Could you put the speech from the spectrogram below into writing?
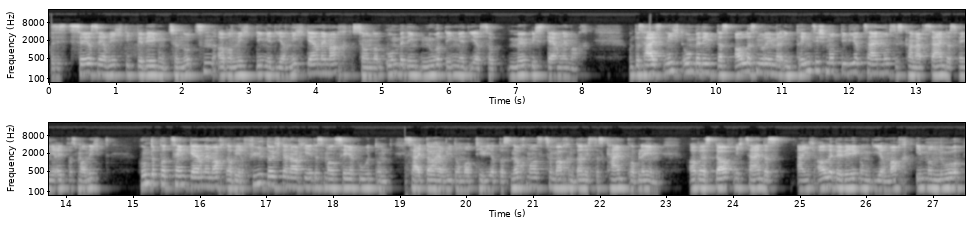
Es ist sehr, sehr wichtig, Bewegung zu nutzen, aber nicht Dinge, die ihr nicht gerne macht, sondern unbedingt nur Dinge, die ihr so möglichst gerne macht. Und das heißt nicht unbedingt, dass alles nur immer intrinsisch motiviert sein muss. Es kann auch sein, dass wenn ihr etwas mal nicht 100% gerne macht, aber ihr fühlt euch danach jedes Mal sehr gut und seid daher wieder motiviert, das nochmals zu machen, dann ist das kein Problem. Aber es darf nicht sein, dass eigentlich alle Bewegungen, die ihr macht, immer nur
